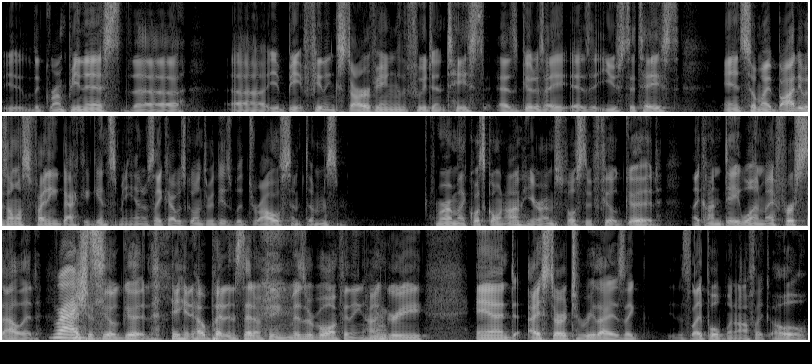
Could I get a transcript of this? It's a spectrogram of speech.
the grumpiness, the uh, feeling starving. The food didn't taste as good as I as it used to taste, and so my body was almost fighting back against me. And it was like I was going through these withdrawal symptoms, where I'm like, "What's going on here? I'm supposed to feel good." Like on day one, my first salad, right. I should feel good, you know. But instead, I'm feeling miserable. I'm feeling hungry, and I started to realize, like, this light bulb went off. Like, oh,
